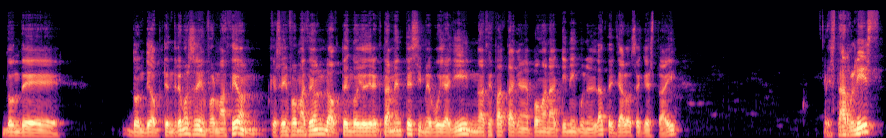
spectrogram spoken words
donde donde obtendremos esa información, que esa información la obtengo yo directamente si me voy allí, no hace falta que me pongan aquí ningún enlace, ya lo sé que está ahí. Starlist,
